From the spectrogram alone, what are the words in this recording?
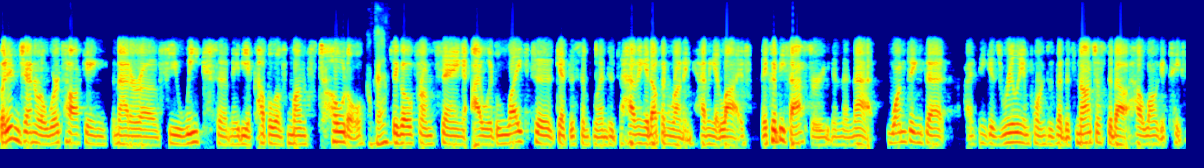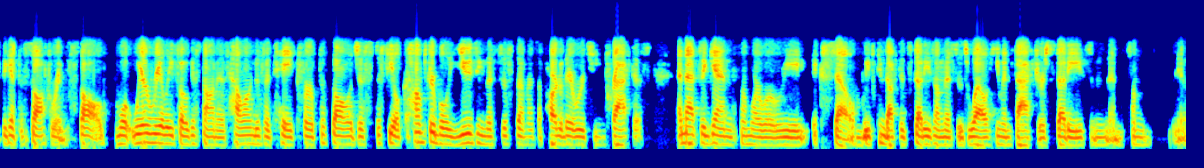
But in general, we're talking a matter of a few weeks, uh, maybe a couple of months total okay. to go from saying, I would like to get this implemented to having it up and running, having it live. It could be faster even than that. One thing that I think is really important is that it's not just about how long it takes to get the software installed. What we're really focused on is how long does it take for pathologists to feel comfortable using the system as a part of their routine practice. And that's again somewhere where we excel. We've conducted studies on this as well, human factors studies and, and some you know,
